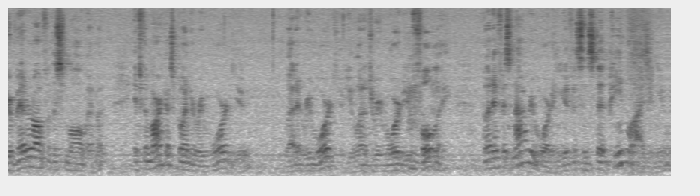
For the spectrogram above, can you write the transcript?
you're better off with a small limit. If the market's going to reward you, let it reward you. You want it to reward you fully. But if it's not rewarding you, if it's instead penalizing you,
